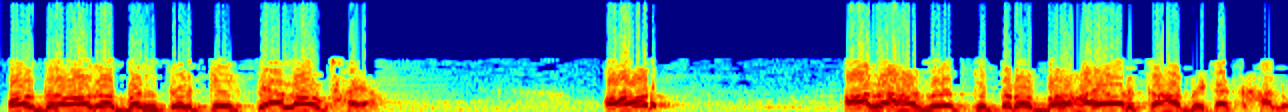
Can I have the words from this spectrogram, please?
اور دروازہ بند کر کے ایک پیالہ اٹھایا اور اعلی حضرت کی طرف بڑھایا اور کہا، بیٹا، کھا لو۔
